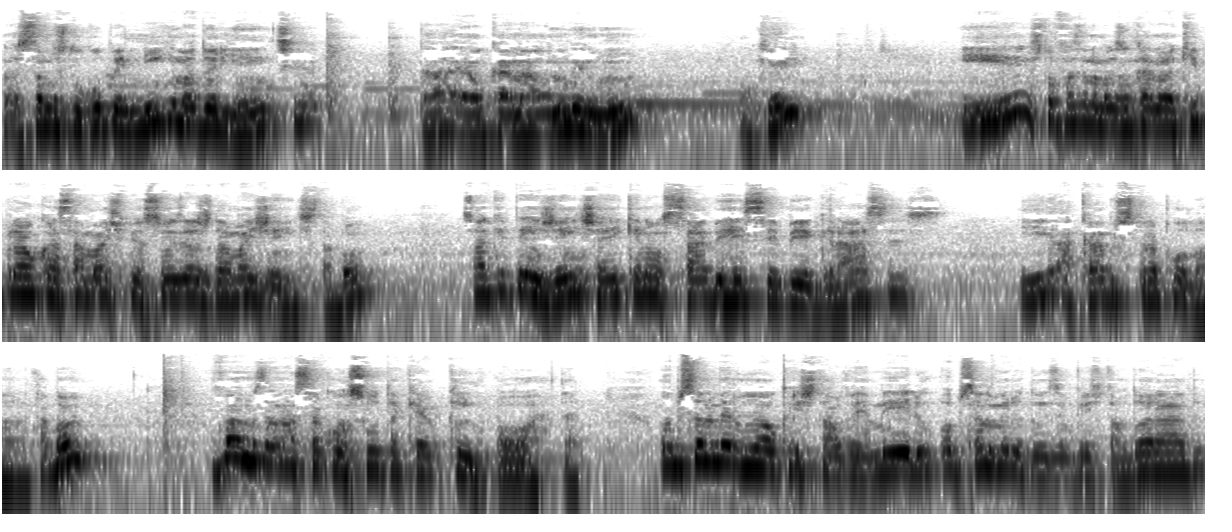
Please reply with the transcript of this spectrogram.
Nós somos do grupo Enigma do Oriente, tá? É o canal número um, ok? E estou fazendo mais um canal aqui para alcançar mais pessoas e ajudar mais gente, tá bom? Só que tem gente aí que não sabe receber graças e acaba extrapolando, tá bom? Vamos à nossa consulta, que é o que importa. Opção número 1 um é o cristal vermelho, opção número 2 é o cristal dourado,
